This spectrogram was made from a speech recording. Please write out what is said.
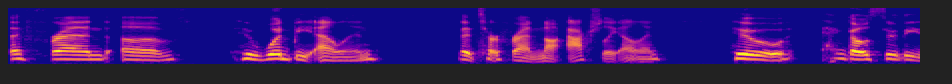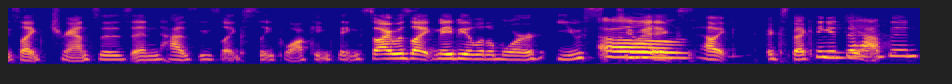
a friend of who would be Ellen. It's her friend, not actually Ellen, who goes through these like trances and has these like sleepwalking things. So I was like maybe a little more used oh, to it, oh, ex- like expecting it to yeah. happen.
